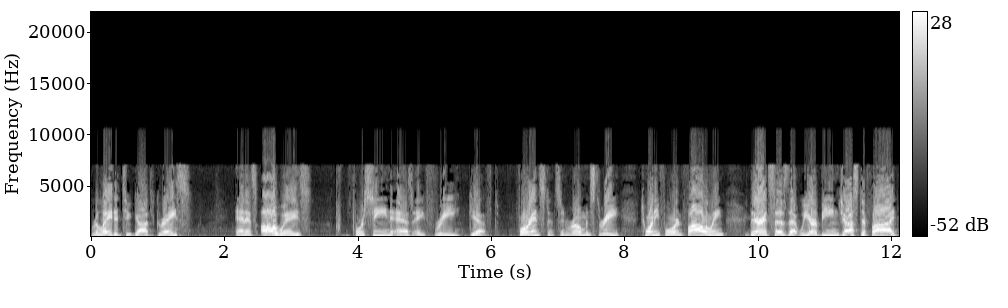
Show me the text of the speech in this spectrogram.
related to God's grace, and it's always foreseen as a free gift. For instance, in Romans 3, 24 and following, there it says that we are being justified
